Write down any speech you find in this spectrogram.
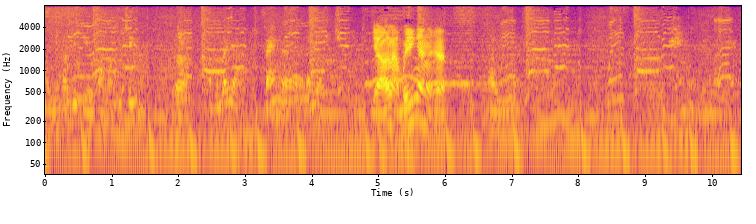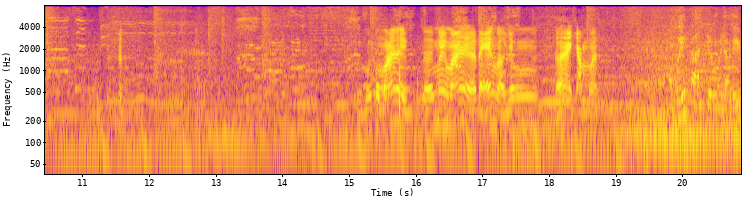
mình như thôi tí chiều còn còn chút xíu. À. anh cũng lấy ra sáng rồi lấy ra. Giờ làm biến ăn rồi ha. Ừ mấy con máy này mấy máy này nó đẻ một lần cho cỡ 200 anh. Không biết đâu anh chưa bao giờ đếm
